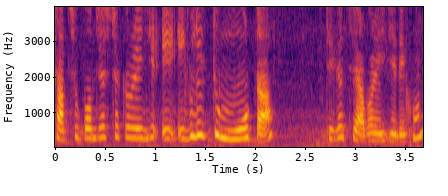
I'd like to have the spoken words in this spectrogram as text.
সাতশো পঞ্চাশ টাকা রেঞ্জের এগুলো একটু মোটা ঠিক আছে? আবার এই যে দেখুন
